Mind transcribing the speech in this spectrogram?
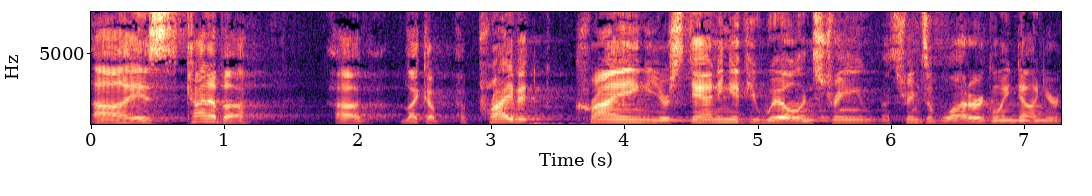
uh, is kind of a, uh, like a, a private crying, you're standing, if you will, and stream, streams of water going down your,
